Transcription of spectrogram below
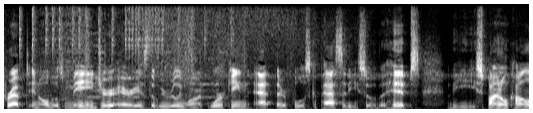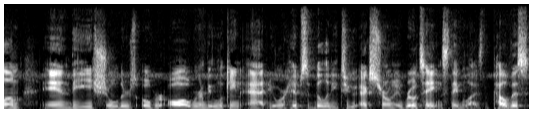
prepped in all those major areas that we really want working at their fullest capacity. So the hips, the spinal column, and the shoulders overall. We're gonna be looking at your hips ability to externally rotate and stabilize the pelvis.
